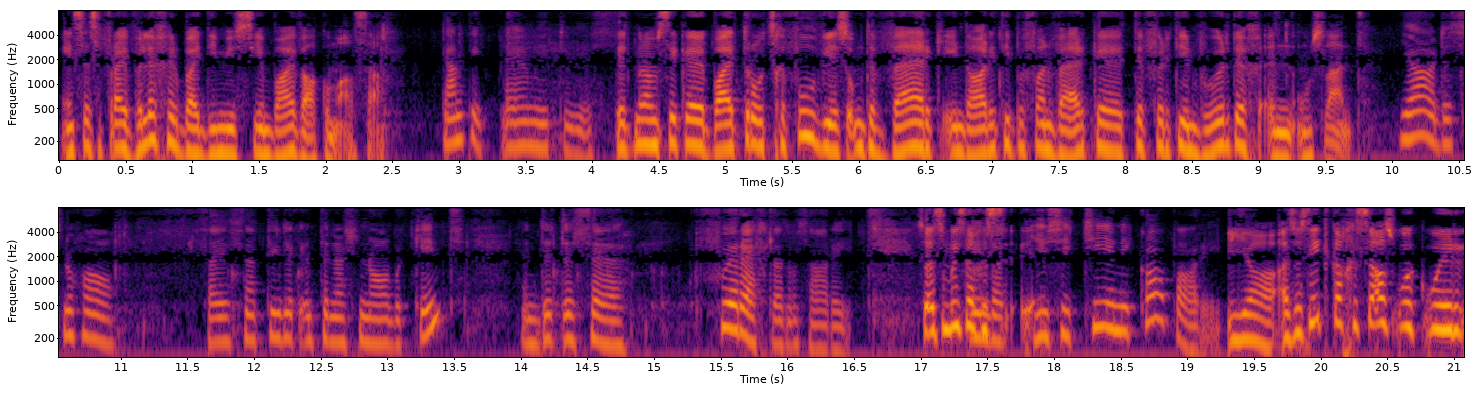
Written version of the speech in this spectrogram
en sy is 'n vrywilliger by die museum. Baie welkom Elsa. Dankie, bly om hier te wees. Dit moet hom seker baie trots gevoel wees om te werk en daardie tipe van werke te verteenwoordig in ons land. Ja, dit is nogal sy is natuurlik internasionaal bekend en dit is 'n voorreg dat ons haar het. So as mens ges UCT in die Kaap haar het. Ja, as ons net kan gesels ook oor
